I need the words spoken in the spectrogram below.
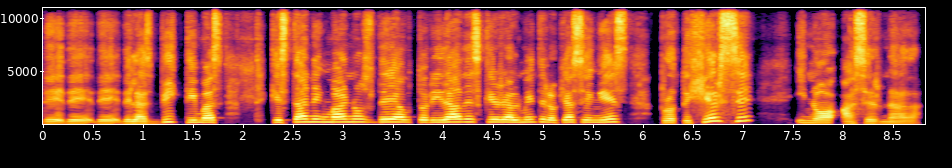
de, de, las víctimas que están en manos de autoridades que realmente lo que hacen es protegerse y no hacer nada.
